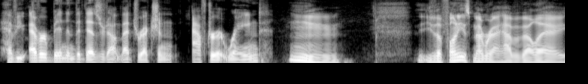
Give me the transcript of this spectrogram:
Have you ever been in the desert out in that direction after it rained? Hmm. The funniest memory I have of LA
